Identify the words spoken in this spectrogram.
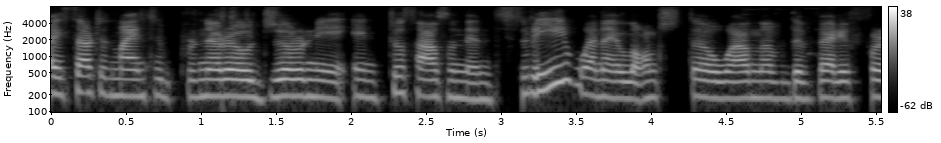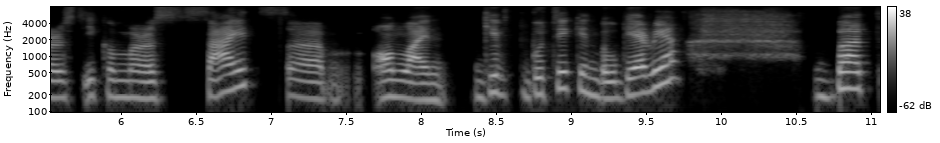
I started my entrepreneurial journey in 2003 when I launched uh, one of the very first e-commerce sites, um, online gift boutique in Bulgaria. But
